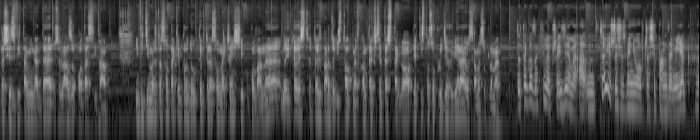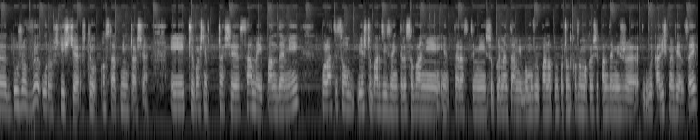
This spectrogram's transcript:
też jest witamina D, żelazo, potas i wapń. I widzimy, że to są takie produkty, które są najczęściej kupowane, no i to jest, to jest bardzo istotne w kontekście też tego, w jaki sposób ludzie wybierają same suplementy. Do tego za chwilę przejdziemy. A co jeszcze się zmieniło w czasie pandemii? Jak e, dużo wy urośliście w tym ostatnim czasie? I czy właśnie w czasie samej pandemii Polacy są jeszcze bardziej zainteresowani teraz tymi suplementami, bo mówił Pan o tym początkowym okresie pandemii, że łykaliśmy więcej.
